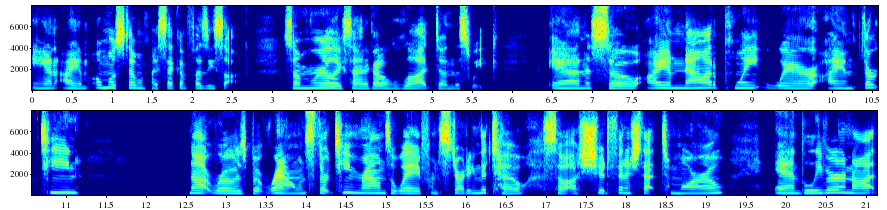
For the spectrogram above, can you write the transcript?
and I am almost done with my second fuzzy sock. So, I'm really excited. I got a lot done this week. And so, I am now at a point where I am 13 not rows but rounds 13 rounds away from starting the toe. So i should finish that tomorrow. And believe it or not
